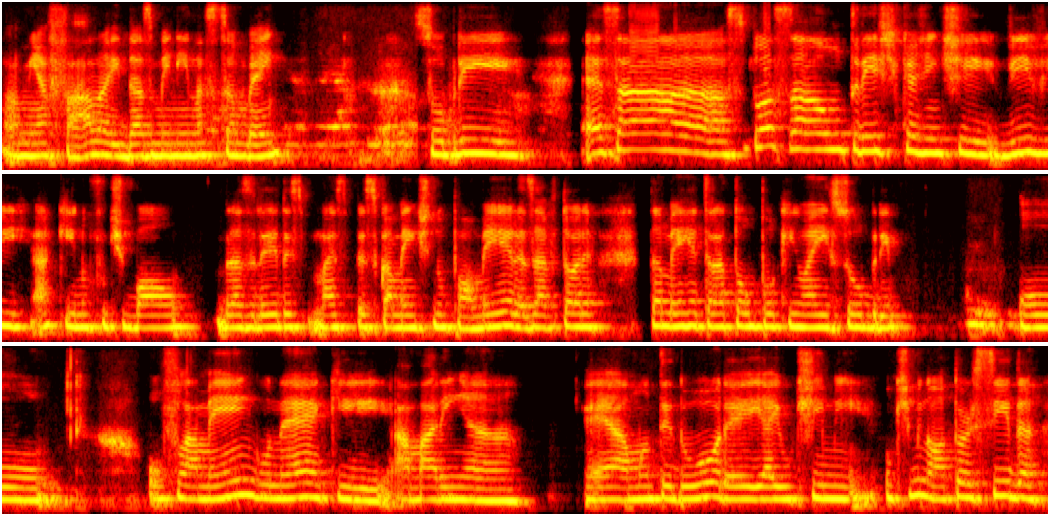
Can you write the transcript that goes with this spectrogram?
a minha fala e das meninas também sobre essa situação triste que a gente vive aqui no futebol brasileiro, mais especificamente no Palmeiras. A Vitória também retratou um pouquinho aí sobre o, o Flamengo, né? Que a Marinha é a mantedora e aí o time, o time não, a torcida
